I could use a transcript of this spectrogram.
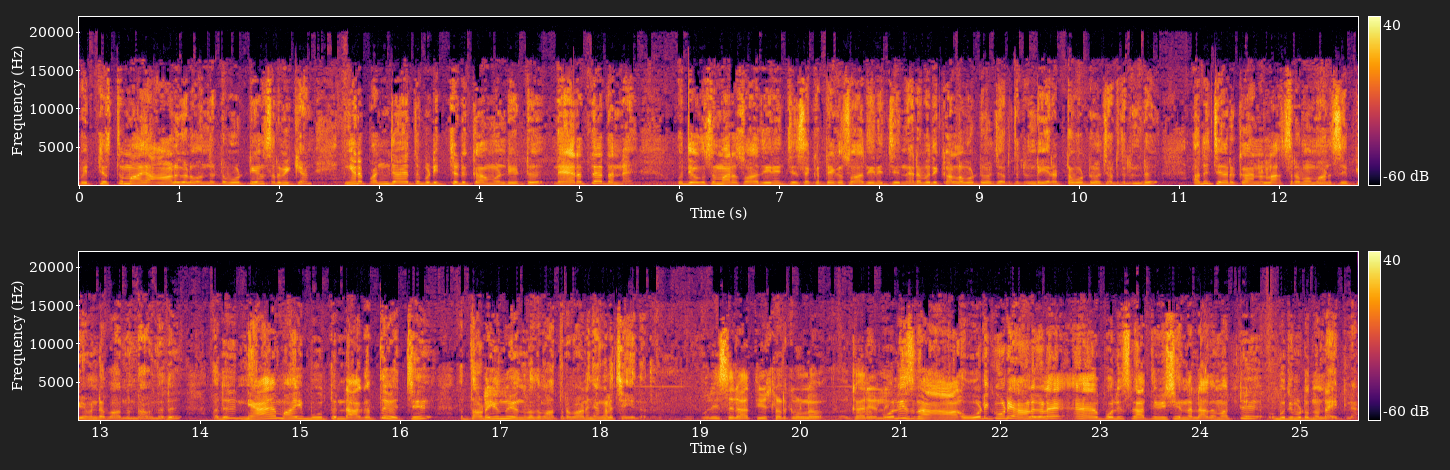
വ്യത്യസ്തമായ ആളുകൾ വന്നിട്ട് വോട്ട് ചെയ്യാൻ ശ്രമിക്കുകയാണ്. ഇങ്ങനെ പഞ്ചായത്ത് പിടിച്ചെടുക്കാൻ വേണ്ടിയിട്ട് നേരത്തെ തന്നെ ഉദ്യോഗസ്ഥന്മാരെ സ്വാധീനിച്ച് സെക്രട്ടറിയൊക്കെ സ്വാധീനിച്ച് നിരവധി കള്ളവോട്ടുകൾ ചേർത്തിട്ടുണ്ട് ഇരട്ട വോട്ടുകൾ ചേർത്തിട്ടുണ്ട്. അത് ചേർക്കാനുള്ള ശ്രമമാണ് സി പി എമ്മിന്റെ ഭാഗത്തുണ്ടാവുന്നത് അത് ന്യായമായി ബൂത്തിന്റെ അകത്ത് വെച്ച് തടയുന്നു എന്നുള്ളത് മാത്രമാണ് ഞങ്ങൾ ചെയ്യുന്നത്. പോലീസിൽ ലാത്തിവീശിലടക്കമുള്ള കാര്യങ്ങൾ പോലീസ് ഓടിക്കൂടി ആളുകളെ പോലീസിൽ അത്യാവശ്യം എന്നല്ലാതെ മറ്റ് ബുദ്ധിമുട്ടൊന്നും ഉണ്ടായിട്ടില്ല.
